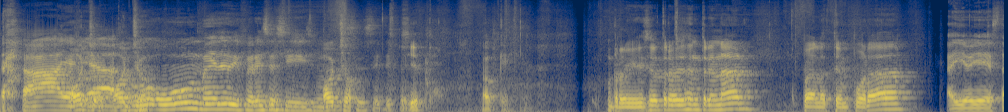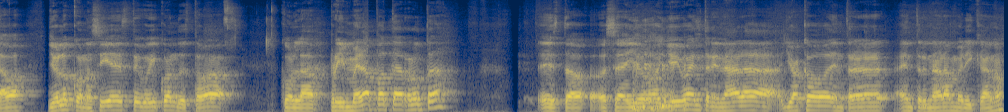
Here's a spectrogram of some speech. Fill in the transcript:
Ah, ya, Ocho, ya. ocho. Un mes de diferencia, sí. Ocho. Siete. Ok. Regresé otra vez a entrenar para la temporada. Ahí, oye, estaba. Yo lo conocí a este güey cuando estaba con la primera pata rota. Estaba, o sea, yo, yo iba a entrenar a. Yo acabo de entrar a entrenar americano.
